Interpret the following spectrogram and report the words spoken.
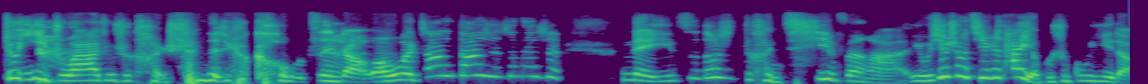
就一抓就是很深的这个口子，你知道吗？我当当时真的是每一次都是很气愤啊。有些时候其实他也不是故意的，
